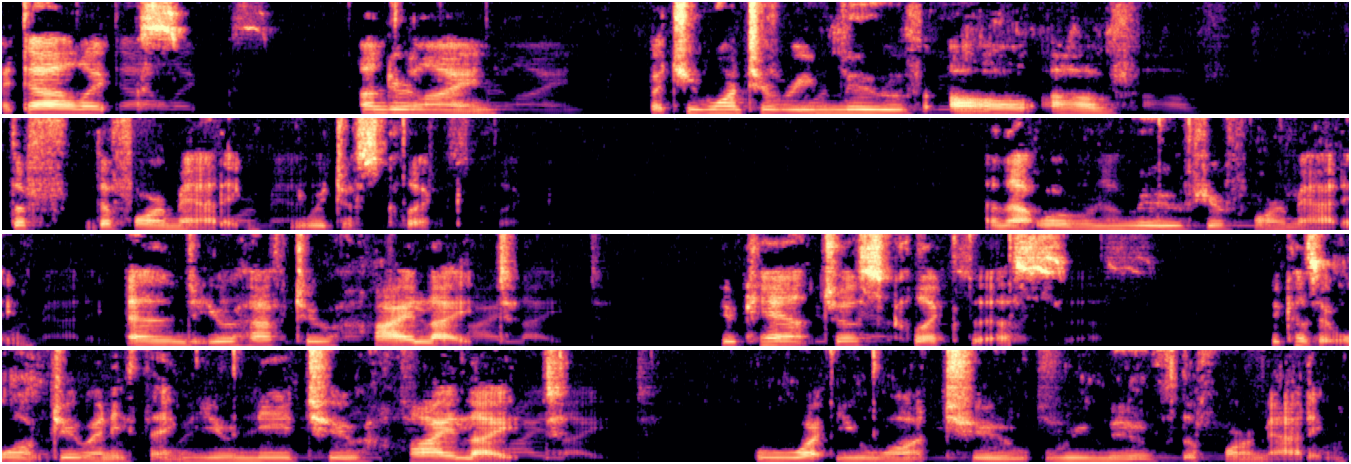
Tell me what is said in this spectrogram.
italics, underline, but you want to remove all of the, the formatting. You would just click. And that will remove your formatting. And you have to highlight. You can't just click this because it won't do anything. You need to highlight what you want to remove the formatting.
